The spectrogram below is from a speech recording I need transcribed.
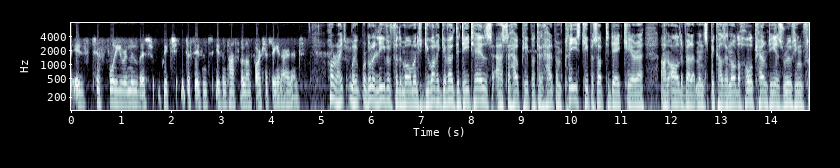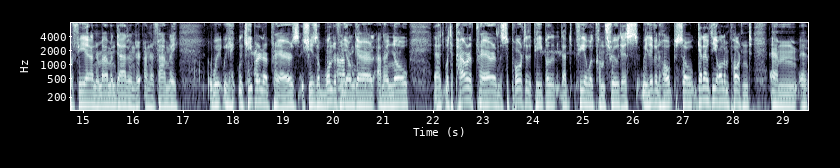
is to fully remove it, which just isn't isn't possible, unfortunately, in Ireland. All right, well, we're going to leave it for the moment. Do you want to give out the details as to how people can help? And please keep us up to date, Kira, on all developments because I know the whole county is rooting for Fia and her mum and dad and her, and her family we, we, we keep her in our prayers. She's a wonderful young girl, and I know uh, with the power of prayer and the support of the people that Fia will come through this. We live in hope. So get out the all important um, uh, uh,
